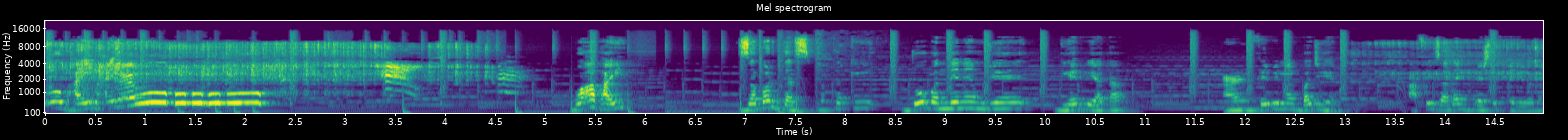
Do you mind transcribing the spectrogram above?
ओ भाई भाई भाई, भाई वाह भाई, ज़बरदस्त। मतलब कि दो बंदे ने मुझे घेर लिया था एंड फिर भी मैं बच गया। काफ़ी ज़्यादा ये वाला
